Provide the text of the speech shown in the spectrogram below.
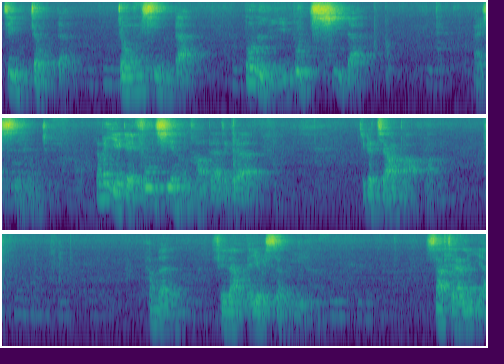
尽忠的、忠心的、不离不弃的来侍奉主。那么也给夫妻很好的这个这个教导啊。他们虽然没有生育，撒加利亚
